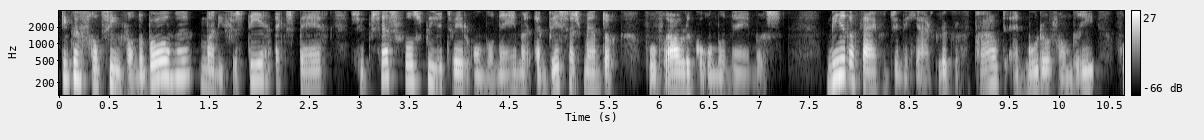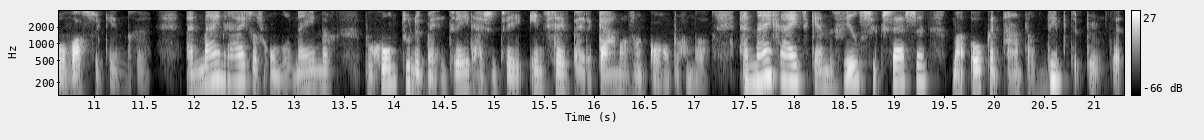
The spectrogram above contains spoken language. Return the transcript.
Ik ben Francine van der Bomen, manifesteer-expert, succesvol spiritueel ondernemer en business mentor voor vrouwelijke ondernemers. Meer dan 25 jaar gelukkig getrouwd en moeder van drie volwassen kinderen. En mijn reis als ondernemer begon toen ik me in 2002 inschreef bij de Kamer van Koophandel. En mijn reis kende veel successen, maar ook een aantal dieptepunten.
